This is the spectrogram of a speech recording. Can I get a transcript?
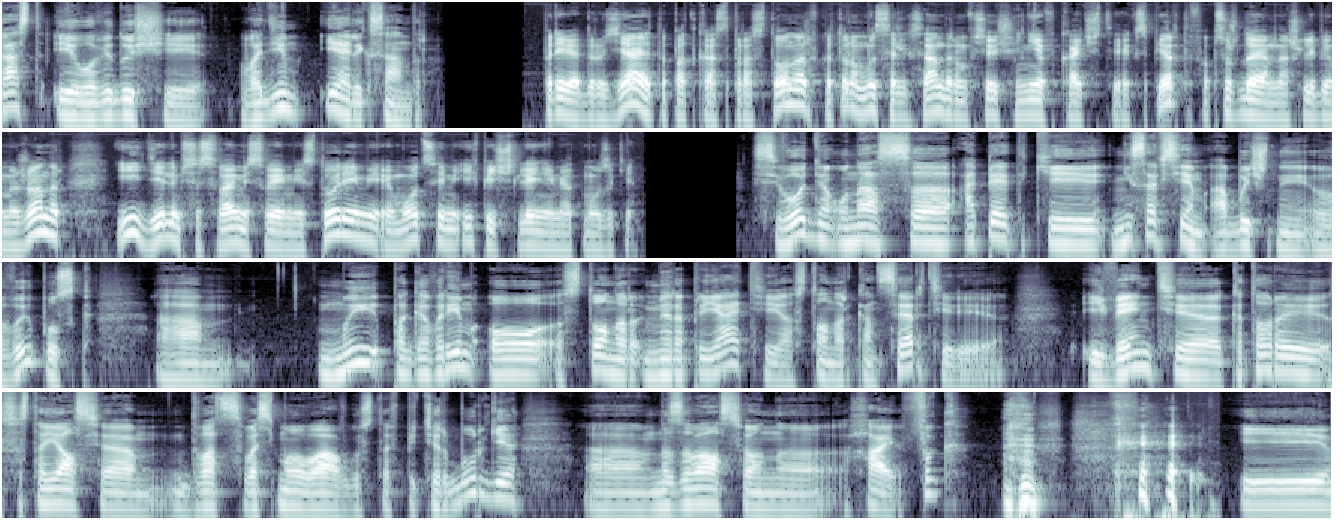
подкаст и его ведущие Вадим и Александр. Привет, друзья! Это подкаст про стонер, в котором мы с Александром все еще не в качестве экспертов обсуждаем наш любимый жанр и делимся с вами своими историями, эмоциями и впечатлениями от музыки. Сегодня у нас э, опять-таки не совсем обычный выпуск. Мы поговорим о стонер мероприятии, о стонер концерте или ивенте, который состоялся 28 августа в Петербурге. Э, назывался он High э, Fuck. И,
